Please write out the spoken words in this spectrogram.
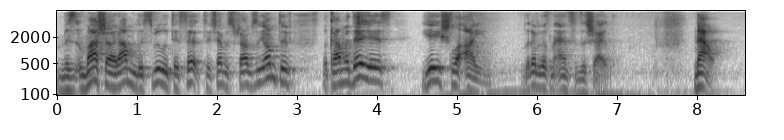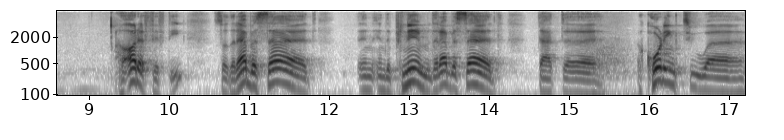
Masha Aram Lisvili Teshavas Shabbos Yomtiv Lakamadeyis Yesh La'ayin. The Rebbe doesn't answer the Shaila. Now, Ha'ara 50 So the Rebbe said in, in the Pnim, the Rebbe said that uh, according to uh,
